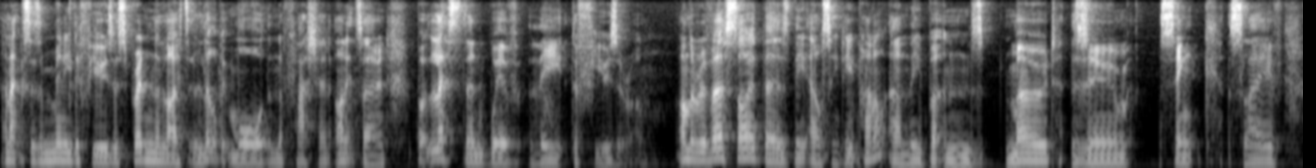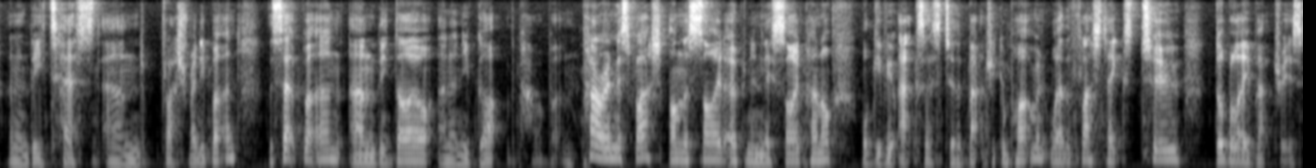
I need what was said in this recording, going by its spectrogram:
and acts as a mini diffuser, spreading the light a little bit more than the flash head on its own, but less than with the diffuser on. On the reverse side, there's the LCD panel and the buttons mode, zoom, sync, slave, and then the test and flash ready button, the set button and the dial, and then you've got the power button. Powering this flash on the side, opening this side panel will give you access to the battery compartment where the flash takes two AA batteries.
